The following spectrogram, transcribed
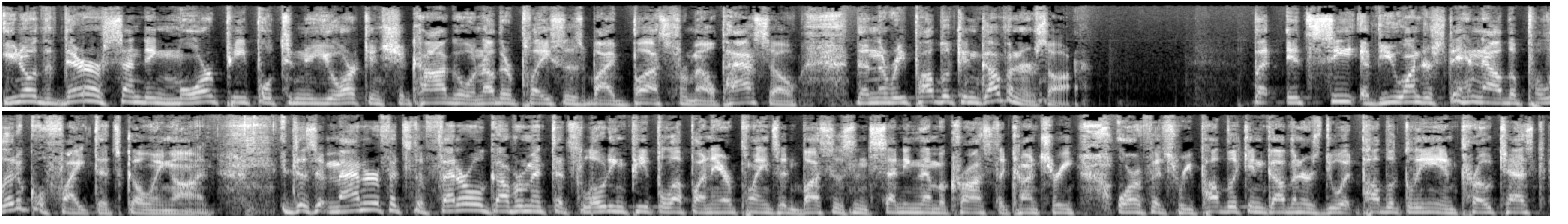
You know that they are sending more people to New York and Chicago and other places by bus from El Paso than the Republican governors are. But it's see if you understand now the political fight that's going on. It doesn't matter if it's the federal government that's loading people up on airplanes and buses and sending them across the country, or if it's Republican governors do it publicly in protest,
